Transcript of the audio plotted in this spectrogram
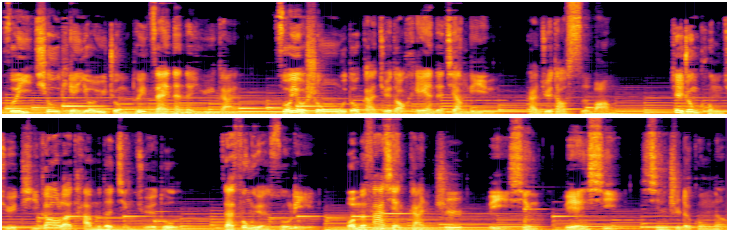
所以秋天有一种对灾难的预感，所有生物都感觉到黑暗的降临，感觉到死亡。这种恐惧提高了他们的警觉度。在风元素里，我们发现感知、理性、联系、心智的功能。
